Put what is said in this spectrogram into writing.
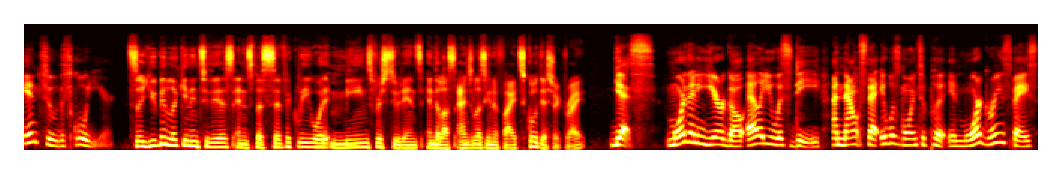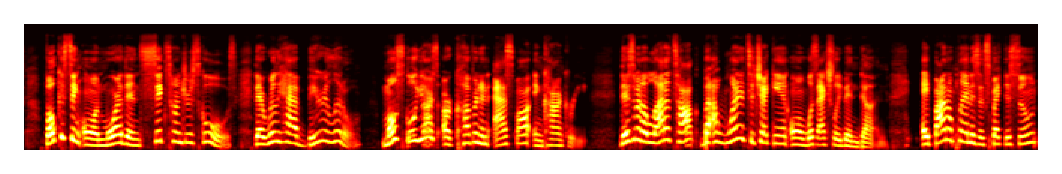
into the school year. So you've been looking into this and specifically what it means for students in the Los Angeles Unified School District, right? Yes. More than a year ago, LAUSD announced that it was going to put in more green space, focusing on more than 600 schools that really have very little. Most schoolyards are covered in asphalt and concrete. There's been a lot of talk, but I wanted to check in on what's actually been done. A final plan is expected soon,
